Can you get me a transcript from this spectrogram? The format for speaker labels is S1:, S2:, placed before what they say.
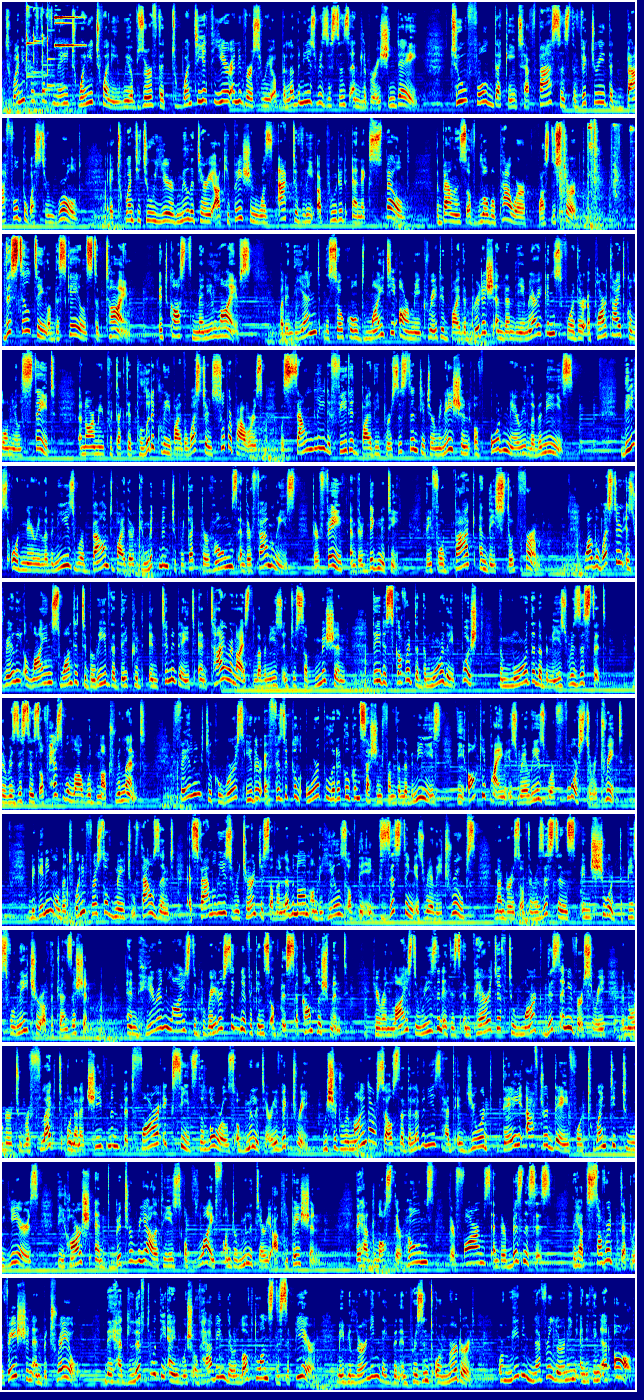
S1: the 25th of May 2020, we observe the 20th year anniversary of the Lebanese Resistance and Liberation Day. Two full decades have passed since the victory that baffled the Western world. A 22-year military occupation was actively uprooted and expelled. The balance of global power was disturbed. This tilting of the scales took time. It cost many lives. But in the end, the so-called mighty army created by the British and then the Americans for their apartheid colonial state, an army protected politically by the Western superpowers, was soundly defeated by the persistent determination of ordinary Lebanese. These ordinary Lebanese were bound by their commitment to protect their homes and their families, their faith and their dignity. They fought back and they stood firm. While the Western Israeli alliance wanted to believe that they could intimidate and tyrannize the Lebanese into submission, they discovered that the more they pushed, the more the Lebanese resisted. The resistance of Hezbollah would not relent. Failing to coerce either a physical or political concession from the Lebanese, the occupying Israelis were forced to retreat. Beginning on the 21st of May 2000, as families returned to southern Lebanon on the heels of the existing Israeli troops, members of the resistance ensured the peaceful nature of the transition. And herein lies the greater significance of this accomplishment. Herein lies the reason it is imperative to mark this anniversary in order to reflect on an achievement that far exceeds the laurels of military victory. We should remind ourselves that the Lebanese had endured day after day for 22 years the harsh and bitter realities of life under military occupation. They had lost their homes, their farms, and their businesses. They had suffered deprivation and betrayal. They had lived with the anguish of having their loved ones disappear, maybe learning they'd been imprisoned or murdered, or maybe never learning anything at all.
